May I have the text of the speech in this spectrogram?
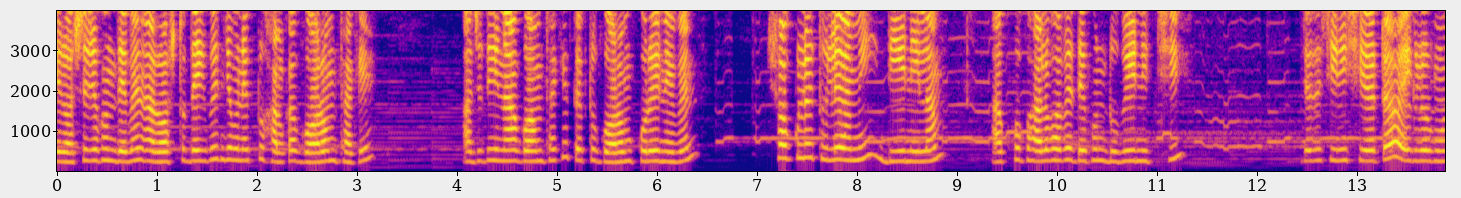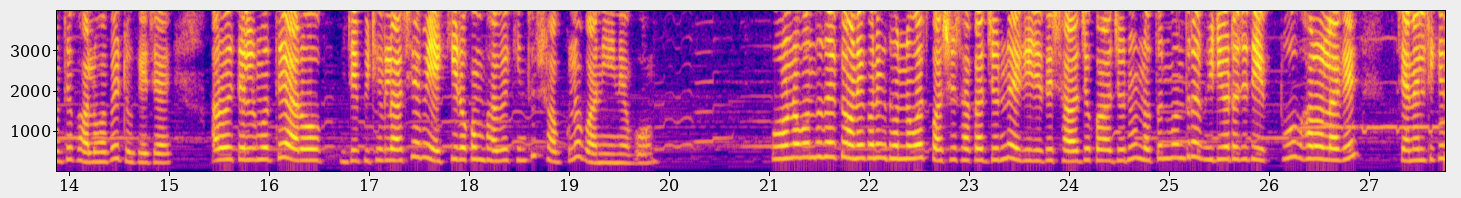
এই রসে যখন দেবেন, আর রসটা দেখবেন যেমন একটু হালকা গরম থাকে, আর যদি না গরম থাকে তো একটু গরম করে নেবেন। সবগুলো তুলে আমি দিয়ে নিলাম। আর খুব ভালোভাবে দেখুন ডুবিয়ে নিচ্ছি, যাতে চিনি শিরাটা এগুলোর মধ্যে ভালোভাবে ঢুকে যায়। আর ওই তেলের মধ্যে আরও যে পিঠেগুলো আছে, আমি একই রকমভাবে কিন্তু সবগুলো বানিয়ে নেব। পুরনো বন্ধুদেরকে অনেক অনেক ধন্যবাদ পাশে থাকার জন্য, এগিয়ে যেতে সাহায্য করার জন্য। নতুন বন্ধুরা, ভিডিওটা যদি একটুও ভালো লাগে, চ্যানেলটিকে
